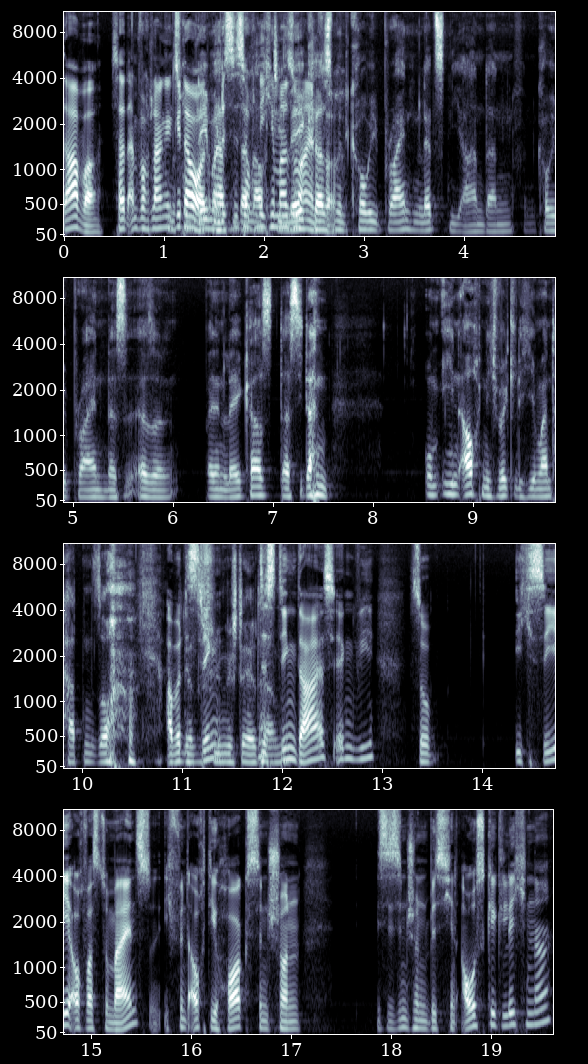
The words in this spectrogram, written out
da war. Es hat einfach lange das gedauert Problem und es ist auch nicht immer so Lakers einfach. mit Kobe Bryant in den letzten Jahren dann von Kobe Bryant, das, also bei den Lakers, dass sie dann um ihn auch nicht wirklich jemand hatten, so. Aber das, Ding, das Ding da ist irgendwie so, ich sehe auch, was du meinst und ich finde auch, die Hawks sind schon, sie sind schon ein bisschen ausgeglichener,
